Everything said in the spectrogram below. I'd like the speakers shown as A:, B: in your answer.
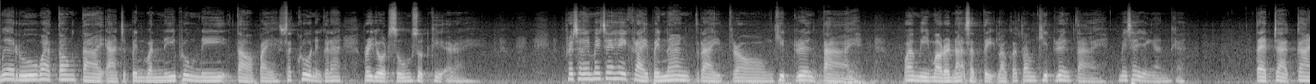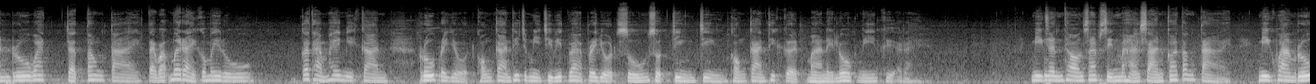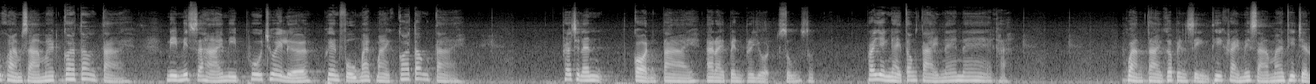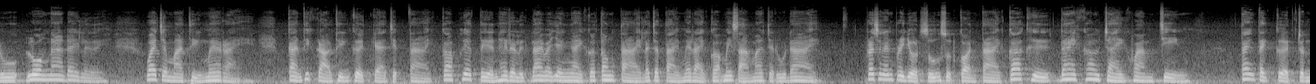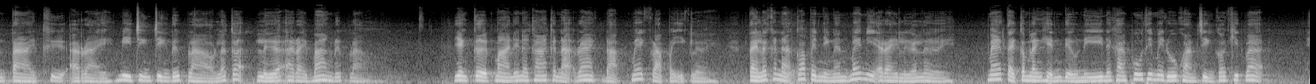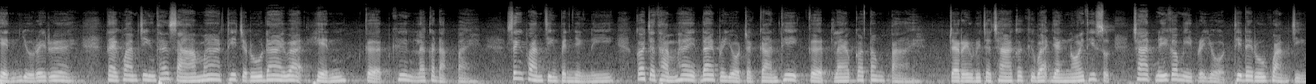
A: เมื่อรู้ว่าต้องตายอาจจะเป็นวันนี้พรุ่งนี้ต่อไปสักครู่หนึ่งก็ได้ ประโยชน์สูงสุดคืออะไร เพราะฉะนั้นไม่ใช่ให้ใครไปนั่งไตรตรอง คิดเรื่องตาย ว่ามีมรณะสติเราก็ต้องคิดเรื่องตาย ไม่ใช่อย่างนั้นค่ะแต่จากการรู้ว่าจะต้องตาย แต่ว่าเมื่อไหร่ก็ไม่รู้ ก็ทำให้มีการรู้ประโยชน์ของการที่จะมีชีวิตว่าประโยชน์สูงสุดจริง ๆ ของการที่เกิดมาในโลกนี้คืออะไร มีเงินทองทรัพย์สินมหาศาลก็ต้องตาย มีความรู้ความสามารถก็ต้องตาย มีมิตรสหายมีผู้ช่วยเหลือเพื่อนฝูงมากมายก็ต้องตาย เพราะฉะนั้นก่อนตายอะไรเป็นประโยชน์สูงสุด เพราะยังไงต้องตายแน่ ๆ ค่ะ ความตายก็เป็นสิ่งที่ใครไม่สามารถที่จะรู้ล่วงหน้าได้เลย ว่าจะมาถึงเมื่อไหร่ การที่กล่าวถึงเกิดแก่เจ็บตาย ก็เพื่อเตือนให้ระลึกได้ว่ายังไงก็ต้องตาย และจะตายเมื่อไหร่ก็ไม่สามารถจะรู้ได้ เพราะฉะนั้นประโยชน์สูงสุดก่อนตายก็คือได้เข้าใจความจริง ตั้งแต่เกิดจนตายคืออะไร มีจริง ๆ หรือเปล่า แล้วก็เหลืออะไรบ้างหรือเปล่ายังเกิดมาเนี่ยนะคะ ขณะแรกดับไม่กลับไปอีกเลย แต่ละขณะก็เป็นอย่างนั้นไม่มีอะไรเหลือเลย แม้แต่กำลังเห็นเดี๋ยวนี้นะคะ ผู้ที่ไม่รู้ความจริงก็คิดว่าเห็นอยู่เรื่อยๆ แต่ความจริงถ้าสามารถที่จะรู้ได้ว่าเห็นเกิดขึ้นแล้วก็ดับไป ซึ่งความจริงเป็นอย่างนี้ ก็จะทำให้ได้ประโยชน์จากการที่เกิดแล้วก็ต้องตาย จะเร็วหรือจะช้าก็คือว่าอย่างน้อยที่สุด ชาตินี้ก็มีประโยชน์ที่ได้รู้ความจริง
